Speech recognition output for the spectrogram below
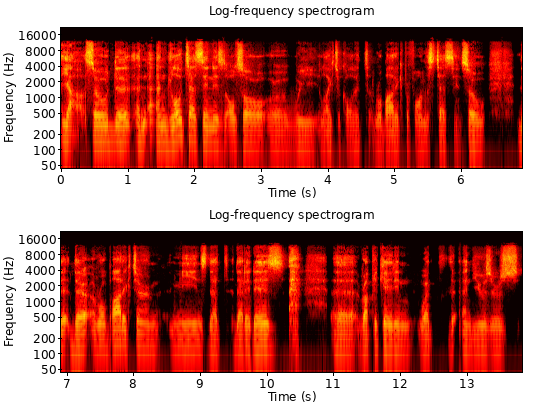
yeah. So the and, and load testing is also uh, we like to call it robotic performance testing. So the, the robotic term means that that it is uh, replicating what the end users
